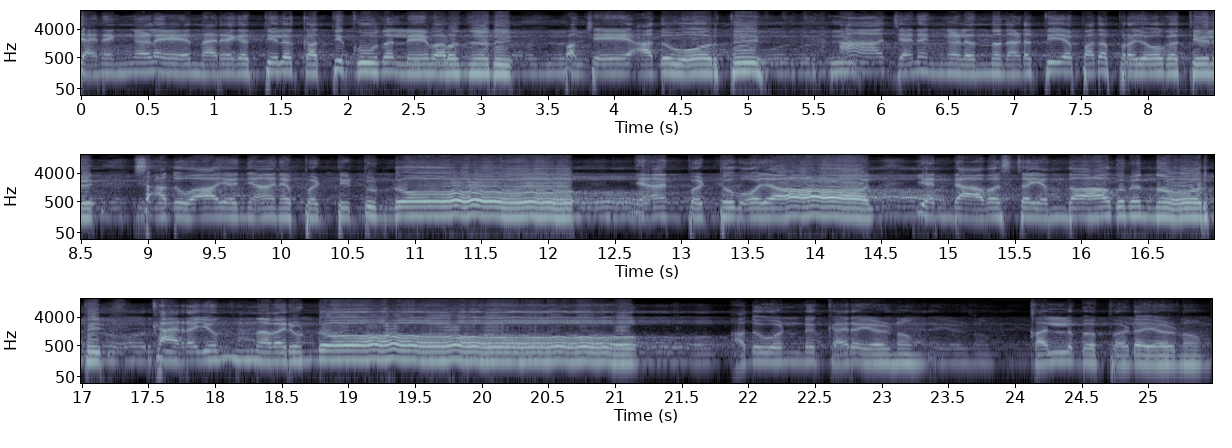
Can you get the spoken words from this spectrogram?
ജനങ്ങളെ നരകത്തിൽ കത്തിക്കൂന്നല്ലേ പറഞ്ഞത്. പക്ഷേ അത് ഓർത്ത് ആ ജനങ്ങൾ എന്ന് നടത്തിയ പദപ്രയോഗത്തിൽ സാധുവായ ഞാൻ പെട്ടിട്ടുണ്ടോ ഞാൻ പെട്ടുപോയാൽ എന്റെ അവസ്ഥ എന്താകുമെന്ന് ഓർത്ത് കരയുന്നവരുണ്ടോ? അതുകൊണ്ട് കരയണം കൽബ് പടയണം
